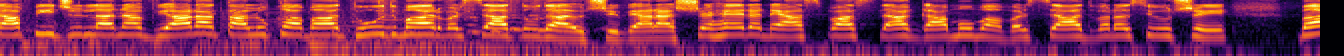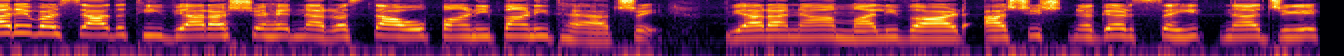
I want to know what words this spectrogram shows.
તાપી જિલ્લાના વ્યારા તાલુકામાં ધોધમાર વરસાદ નોંધાયો છે. વ્યારા શહેર અને આસપાસના ગામોમાં વરસાદ વરસ્યો છે. ભારે વરસાદથી વ્યારા શહેરના રસ્તાઓ પાણી પાણી થયા છે. વ્યારાના માલીવાડ, આશીષનગર સહિતના જે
